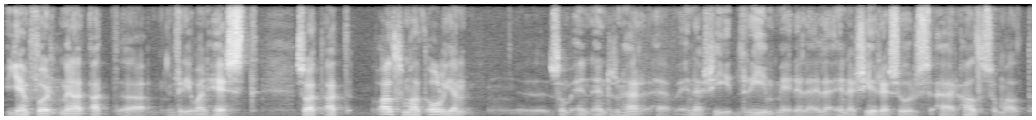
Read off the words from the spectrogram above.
jämfört med att, att uh, driva en häst. Så att, att allt som allt oljan uh, som en, en sån här uh, energidrivmedel eller energiresurs är allt som allt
